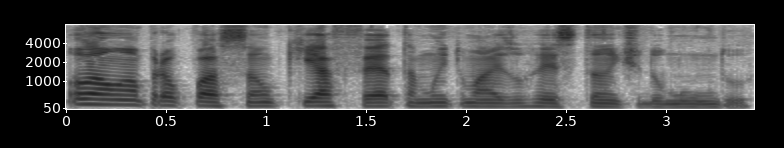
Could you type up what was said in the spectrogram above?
ou é uma preocupação que afeta muito mais o restante do mundo?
